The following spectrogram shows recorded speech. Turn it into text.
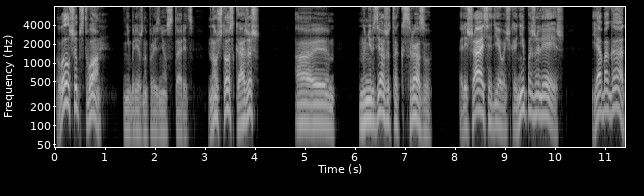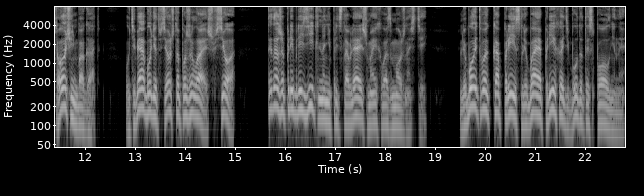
«Волшебство!» — небрежно произнес старец. «Ну что скажешь?» «А, э, ну нельзя же так сразу». «Решайся, девочка, не пожалеешь. Я богат, очень богат. У тебя будет все, что пожелаешь, все. Ты даже приблизительно не представляешь моих возможностей. Любой твой каприз, любая прихоть будут исполнены.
